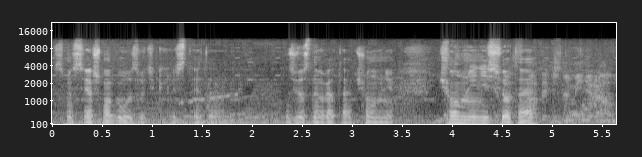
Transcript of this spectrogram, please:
В смысле, я ж могу вызвать крест... это... Звездные врата. Че он мне... Че он мне несет, а? Минералов.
